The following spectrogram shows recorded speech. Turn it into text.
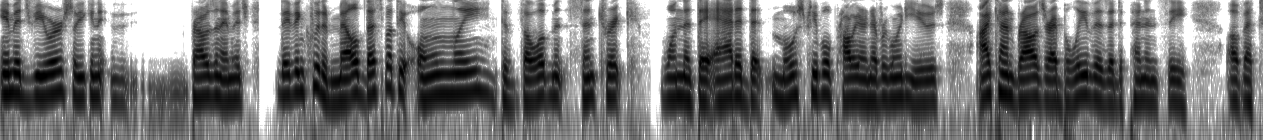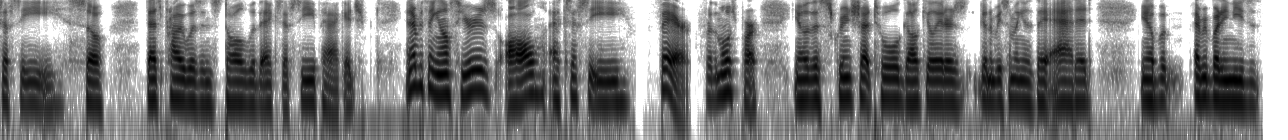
image viewer, so you can uh, browse an image. They've included Meld. That's about the only development centric one that they added that most people probably are never going to use. Icon Browser, I believe, is a dependency of XFCE. So that's probably was installed with the XFCE package. And everything else here is all XFCE fair for the most part. You know, the screenshot tool calculator is going to be something that they added. You know, but everybody needs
